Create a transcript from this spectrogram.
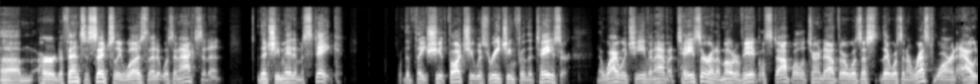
Um, her defense essentially was that it was an accident, that she made a mistake, that they she thought she was reaching for the taser. Now, why would she even have a taser at a motor vehicle stop? Well, it turned out there was a there was an arrest warrant out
